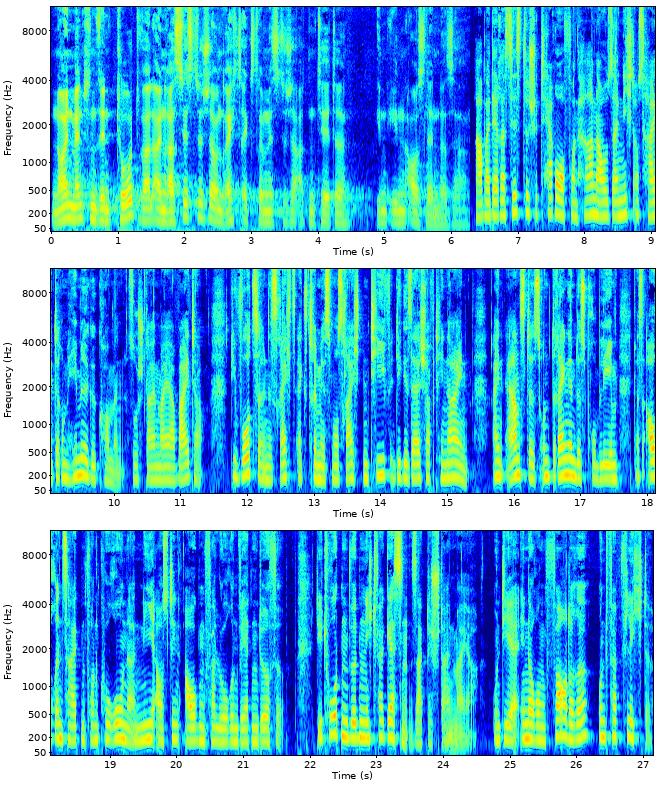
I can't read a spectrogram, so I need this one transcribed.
Neun Menschen sind tot, weil ein rassistischer und rechtsextremistischer Attentäter in ihnen Ausländer sah. Aber der rassistische Terror von Hanau sei nicht aus heiterem Himmel gekommen, so Steinmeier weiter. Die Wurzeln des Rechtsextremismus reichten tief in die Gesellschaft hinein. Ein ernstes und drängendes Problem, das auch in Zeiten von Corona nie aus den Augen verloren werden dürfe. Die Toten würden nicht vergessen, sagte Steinmeier und die Erinnerung fordere und verpflichte.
